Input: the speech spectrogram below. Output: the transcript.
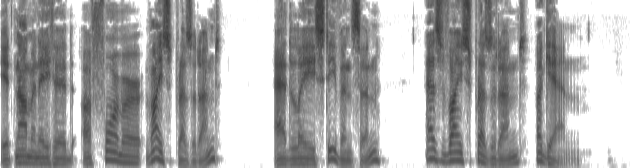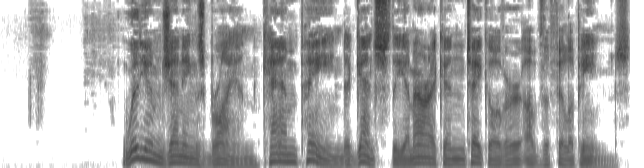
It nominated a former vice president, Adlai Stevenson, as vice president again. William Jennings Bryan campaigned against the American takeover of the Philippines.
